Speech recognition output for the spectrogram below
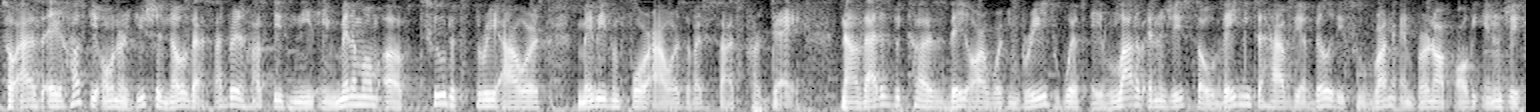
So as a husky owner, you should know that Siberian Huskies need a minimum of two to three hours, maybe even four hours of exercise per day. Now that is because they are working breeds with a lot of energy, so they need to have the ability to run and burn off all the energy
